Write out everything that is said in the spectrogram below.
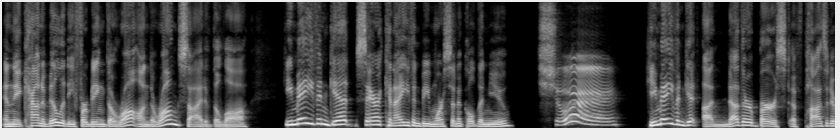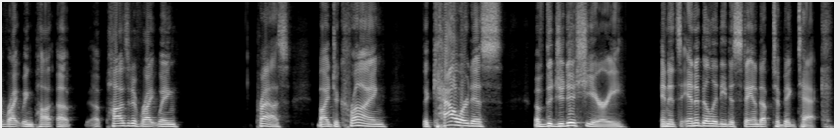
and the accountability for being the wrong on the wrong side of the law. He may even get sarah can i even be more cynical than you? Sure. He may even get another burst of positive right-wing po- uh, uh, positive right-wing press by decrying the cowardice of the judiciary and its inability to stand up to big tech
